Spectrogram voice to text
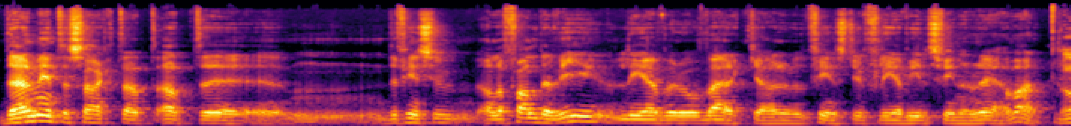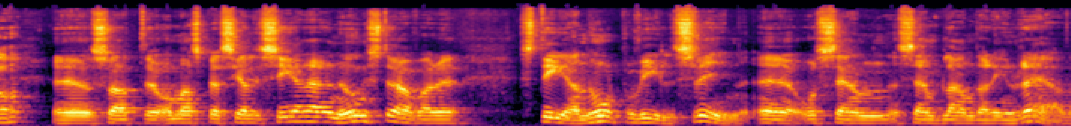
Därmed inte sagt att, att eh, det finns ju, i alla fall där vi lever och verkar, finns det ju fler vildsvin än rävar. Ja, Eh, Så att eh, om man specialiserar en ung stövare stenhårt på vildsvin och sen, sen blandar in räv.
